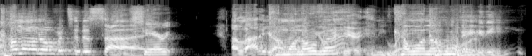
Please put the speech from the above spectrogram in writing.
so- come on over to the side. Sherri, A lot of y'all come on wanna be over. here anyway. Come on over, baby.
